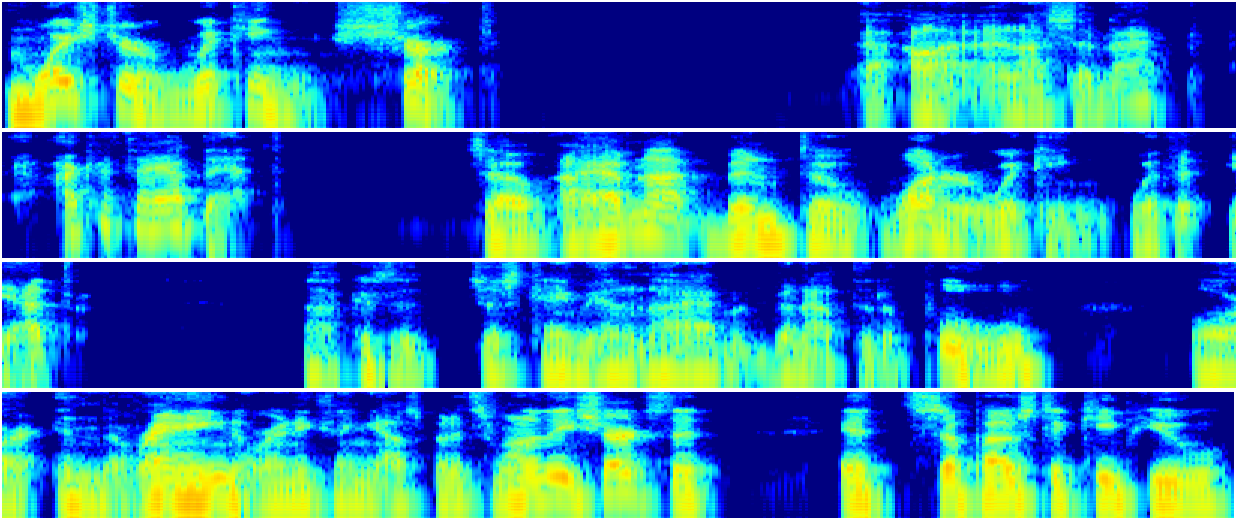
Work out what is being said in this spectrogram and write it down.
moisture wicking shirt. Uh, uh and I said, I, I got to have that. So I have not been to water wicking with it yet because uh, it just came in and I haven't been out to the pool or in the rain or anything else. But it's one of these shirts that it's supposed to keep you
